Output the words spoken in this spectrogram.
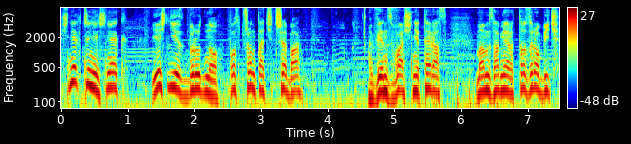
Śnieg czy nie śnieg, jeśli jest brudno, posprzątać trzeba. Więc właśnie teraz mam zamiar to zrobić,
